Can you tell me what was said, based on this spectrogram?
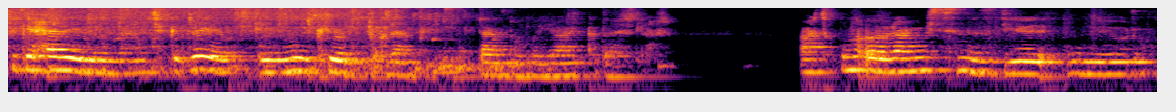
Çünkü her elimden çıkınca elimi yıkıyorum kremden dolayı arkadaşlar. Artık bunu öğrenmişsiniz diye umuyorum.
